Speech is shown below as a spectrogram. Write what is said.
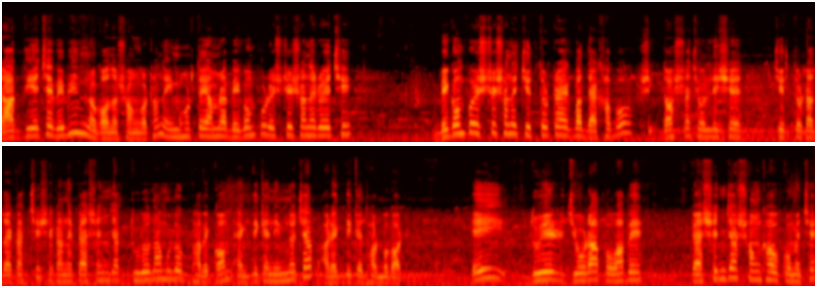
ডাক দিয়েছে বিভিন্ন গণসংগঠন। এই মুহূর্তে আমরা বেগমপুর স্টেশনে রয়েছি। বেগমপুর স্টেশনের চিত্রটা একবার দেখাবো। দশটা চল্লিশে চিত্রটা দেখাচ্ছি। সেখানে প্যাসেঞ্জার তুলনামূলকভাবে কম, একদিকে নিম্নচাপ আর একদিকে ধর্মঘট। এই দুয়ের জোড়া প্রভাবে প্যাসেঞ্জার সংখ্যাও কমেছে।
